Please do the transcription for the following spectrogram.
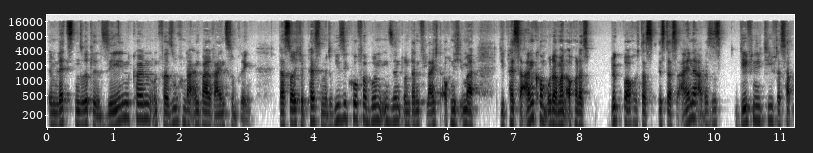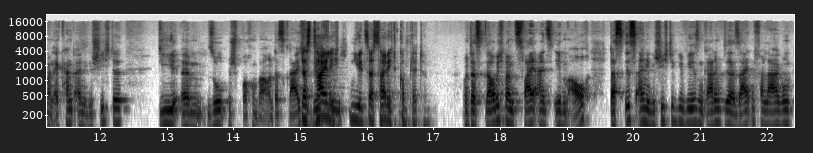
im letzten Drittel sehen können und versuchen, da einen Ball reinzubringen. Dass solche Pässe mit Risiko verbunden sind und dann vielleicht auch nicht immer die Pässe ankommen oder man auch mal das Glück braucht, das ist das eine, aber es ist definitiv, das hat man erkannt, eine Geschichte, die ähm, so besprochen war. Und das gleiche. Das teile ich, Nils, das teile ich komplett. Und das glaube ich beim 2-1 eben auch. Das ist eine Geschichte gewesen, gerade mit dieser Seitenverlagerung.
